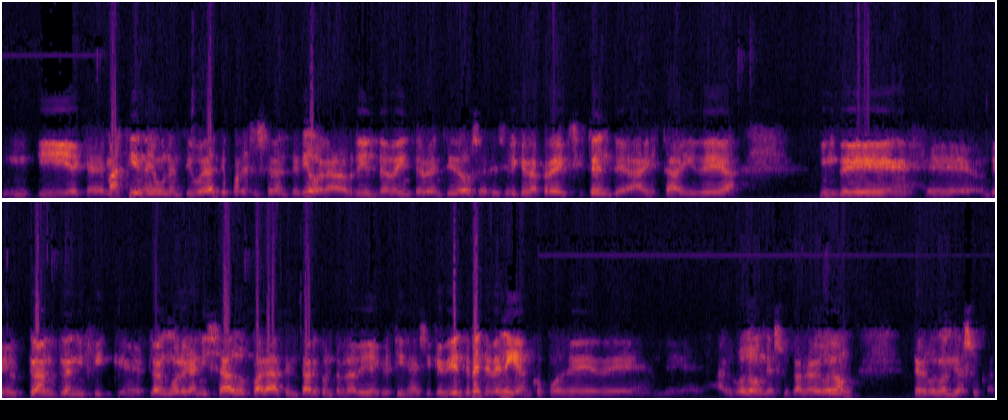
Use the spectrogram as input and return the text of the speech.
y que además tiene una antigüedad que parece ser anterior a abril de 2022, es decir, que era preexistente a esta idea de, eh, del plan, eh, plan organizado para atentar contra la vida de Cristina. Es decir, que evidentemente venían copos de, algodón, de azúcar de algodón, de algodón de azúcar,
